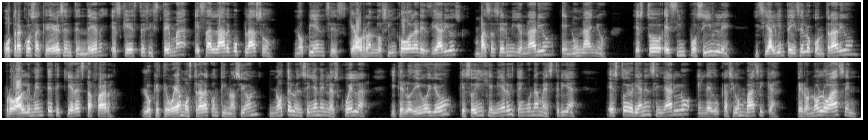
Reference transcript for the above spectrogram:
Otra cosa que debes entender es que este sistema es a largo plazo. No pienses que ahorrando 5 dólares diarios vas a ser millonario en un año. Esto es imposible y si alguien te dice lo contrario, probablemente te quiera estafar. Lo que te voy a mostrar a continuación no te lo enseñan en la escuela, y te lo digo yo, que soy ingeniero y tengo una maestría. Esto deberían enseñarlo en la educación básica, pero no lo hacen.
